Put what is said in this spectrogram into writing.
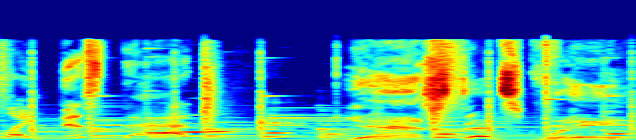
Like this, Dad? Yes, that's great!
